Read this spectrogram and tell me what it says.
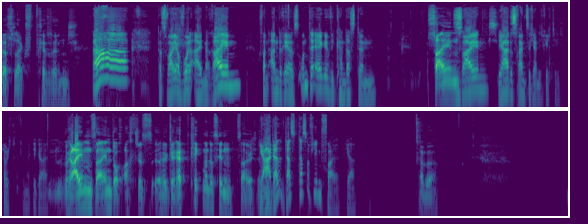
das Lachspräsent. Ah, das war ja wohl ein Reim von Andreas Unteregge. Wie kann das denn Sein, sein? Ja, das reimt sich ja nicht richtig. Habe ich gerade gemerkt. Egal. Reim sein, doch, ach, das, äh, gerappt kriegt man das hin, sage ich. Immer. Ja, das, das, das auf jeden Fall. Ja. Aber äh,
